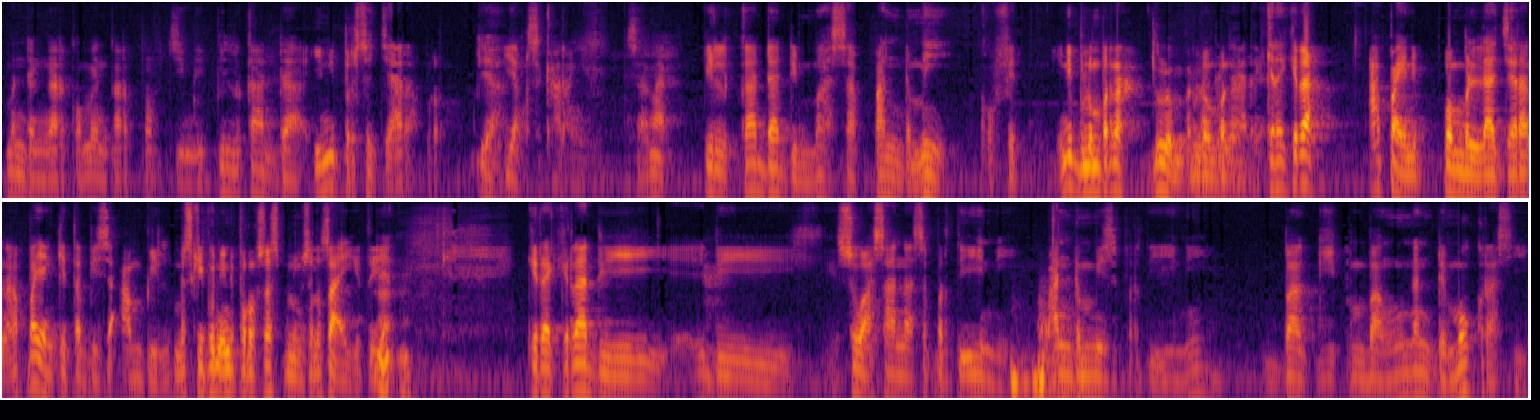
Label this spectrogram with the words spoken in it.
mendengar komentar Prof Jimli. Pilkada ini bersejarah, Prof. Ya. Yang sekarang ini. Sangat. Pilkada di masa pandemi COVID. Ini belum pernah, Belum pernah. belum pernah ada. Kira-kira apa ini pembelajaran apa yang kita bisa ambil meskipun ini proses belum selesai gitu ya. Kira-kira di di suasana seperti ini, pandemi seperti ini bagi pembangunan demokrasi,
